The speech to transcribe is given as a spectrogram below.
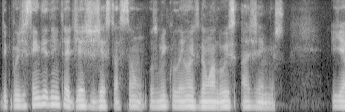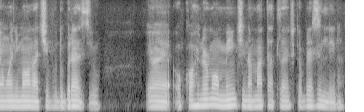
Depois de 130 dias de gestação, os mico-leões dão à luz a gêmeos, e é um animal nativo do Brasil. É, ocorre normalmente na Mata Atlântica brasileira.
